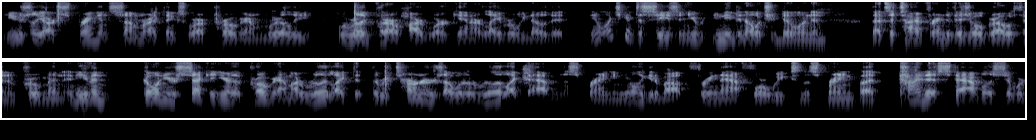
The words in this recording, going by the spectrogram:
usually our spring and summer, I think, is where our program really we really put our hard work in, our labor. We know that you know once you get to season, you you need to know what you're doing, and that's a time for individual growth and improvement. And even going your second year of the program, I really liked it. The returners I would have really liked to have in the spring, and you only get about three and a half, four weeks in the spring, but kind of established that we're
